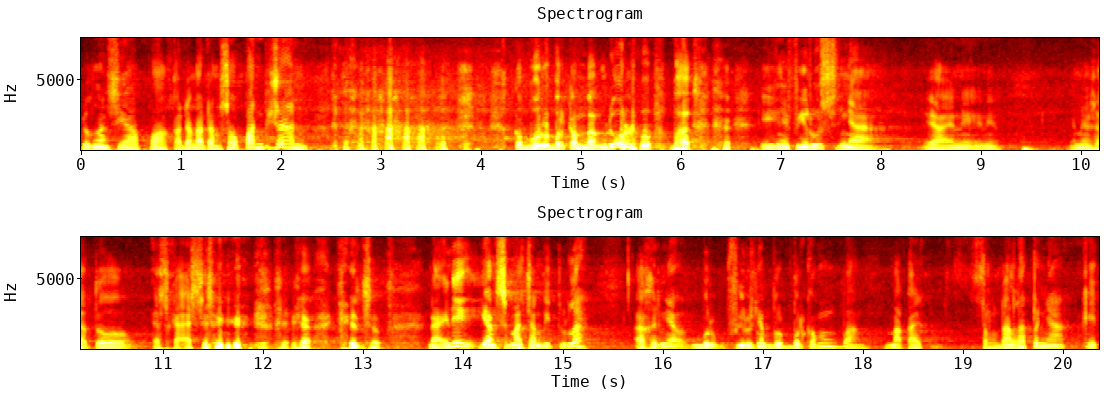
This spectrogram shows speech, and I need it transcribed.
Dengan siapa? Kadang-kadang sopan pisan. Keburu berkembang dulu. ini virusnya. Ya ini ini ini satu SKS ini. ya, gitu. Nah ini yang semacam itulah akhirnya ber, virusnya ber, berkembang maka terkenalah penyakit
